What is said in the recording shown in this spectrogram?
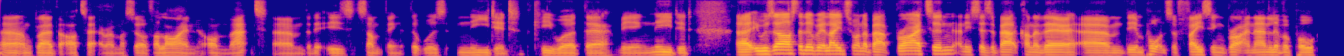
Uh, I'm glad that Arteta and myself align on that, um, that it is something that was needed. Key word there being needed. Uh, he was asked a little bit later on about Brighton, and he says about kind of their um, the importance of facing Brighton and Liverpool.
